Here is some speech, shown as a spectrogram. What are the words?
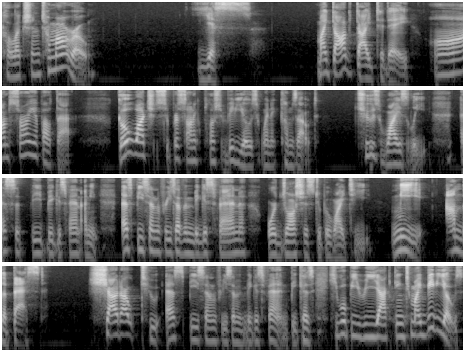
collection tomorrow. Yes. My dog died today. Aw, I'm sorry about that. Go watch Supersonic Plush videos when it comes out. Choose wisely. SB biggest fan, I mean, SB737 biggest fan, or Josh's stupid YT. Me, I'm the best. Shout out to SB737 biggest fan because he will be reacting to my videos.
